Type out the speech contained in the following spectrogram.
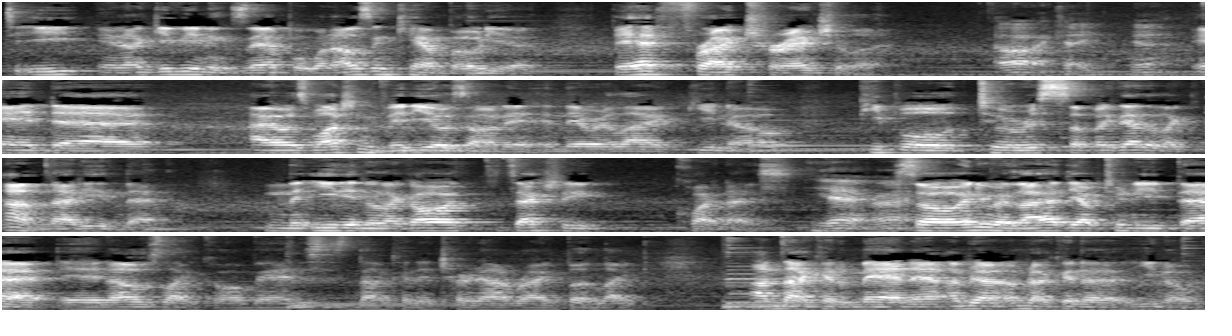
to eat? And I'll give you an example. When I was in Cambodia, they had fried tarantula. Oh, okay. Yeah. and uh, I was watching videos on it, and they were like, you know, people, tourists, stuff like that. They're like, I'm not eating that, and they eat it, and they're like, oh, it's actually quite nice. Yeah. Right. So, anyways, I had the opportunity to eat that, and I was like, oh man, this is not gonna turn out right. But like, I'm not gonna man out. I'm not. I'm not gonna, you know,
